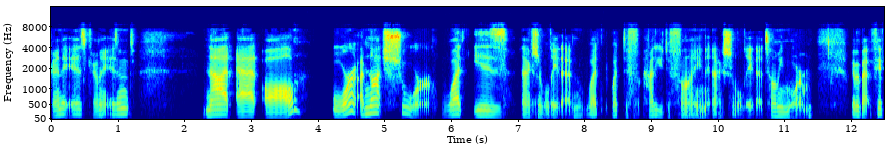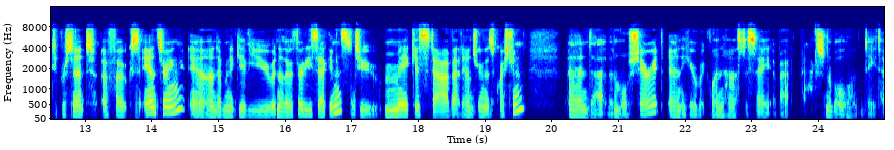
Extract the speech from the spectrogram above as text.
kind of is, kind of isn't. Not at all. Or I'm not sure. What is actionable data? What, what, how do you define actionable data? Tell me more. We have about 50% of folks answering, and I'm going to give you another 30 seconds to make a stab at answering this question, and uh, then we'll share it and hear what Glenn has to say about actionable data.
